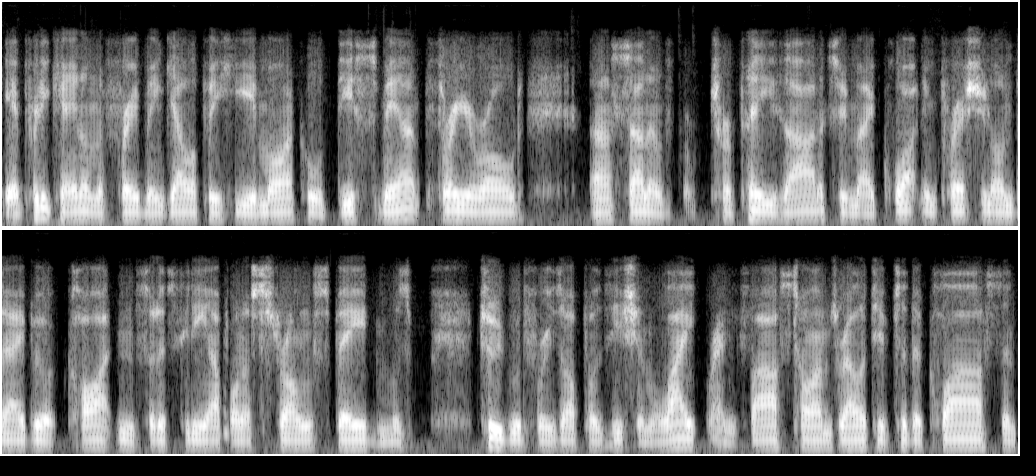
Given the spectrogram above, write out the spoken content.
Yeah, pretty keen on the Freedman Galloper here, Michael Dismount, three-year-old uh, son of trapeze artist who made quite an impression on debut at Kyneton, sort of sitting up on a strong speed and was too good for his opposition late, ran fast times relative to the class and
